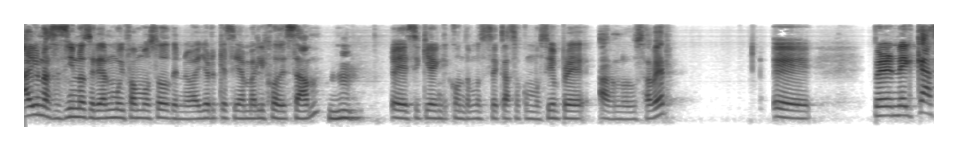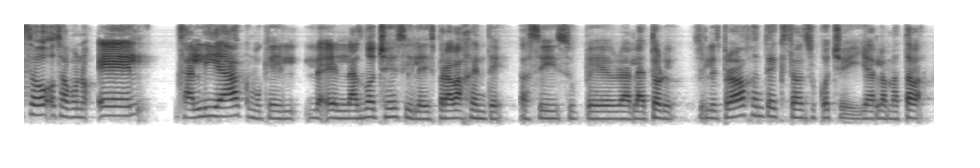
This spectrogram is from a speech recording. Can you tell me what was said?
Hay un asesino serial muy famoso de Nueva York que se llama el hijo de Sam. Eh, si quieren que contemos ese caso, como siempre, háganoslo saber. Eh, pero en el caso, o sea, bueno, él salía como que en las noches y le disparaba gente, así súper aleatorio. Si le disparaba gente que estaba en su coche y ya la mataba.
